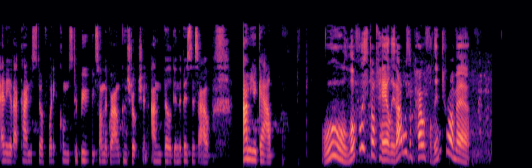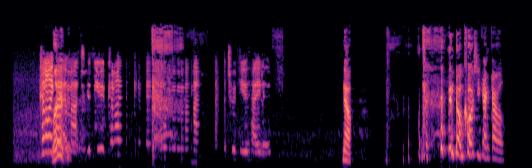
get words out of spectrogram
any of that kind of stuff when it comes to boots on the ground construction and building the business out, I'm your gal. Oh, lovely stuff, Haley. That was a powerful intro, mate. Can I get a match with you? Can I get a match with you, Hayley? no. no, of course you can, Carol.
